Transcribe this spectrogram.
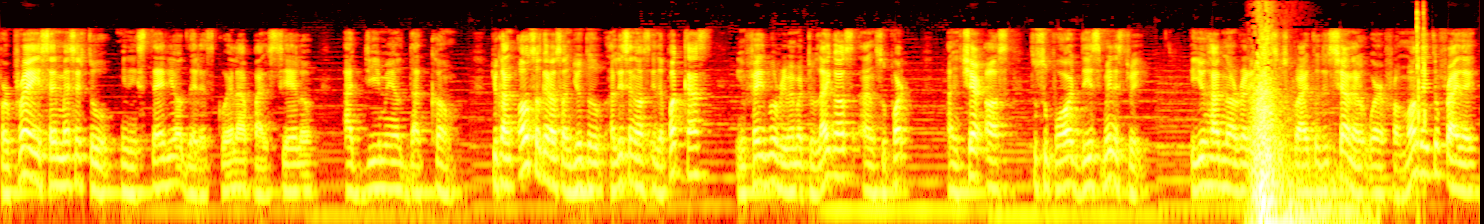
For praise, send message to Ministerio de la Escuela para el Cielo at gmail.com. You can also get us on YouTube and listen us in the podcast. In Facebook, remember to like us and support and share us to support this ministry. If you have not already, subscribe to this channel where from Monday to Friday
